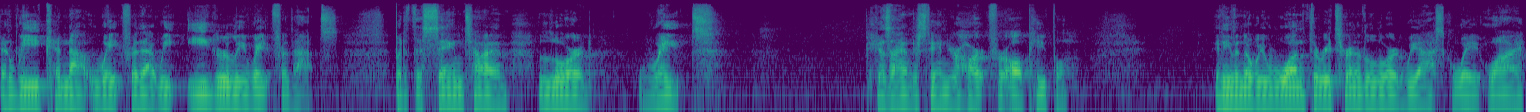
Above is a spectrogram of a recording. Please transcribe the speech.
and we cannot wait for that. We eagerly wait for that. But at the same time, Lord, wait. Because I understand your heart for all people. And even though we want the return of the Lord, we ask, wait, why?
